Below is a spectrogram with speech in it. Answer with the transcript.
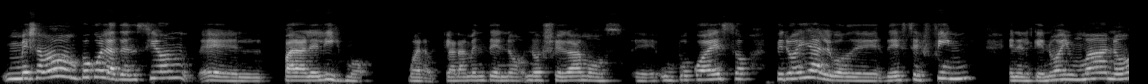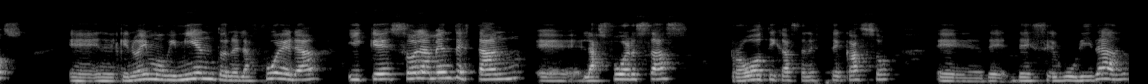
me llamaba un poco la atención el paralelismo. Bueno, claramente no, llegamos eh, un poco a eso, pero hay algo de, ese fin en el que no hay humanos, eh, en el que no hay movimiento en el afuera y que solamente están eh, las fuerzas robóticas en este caso de, seguridad,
